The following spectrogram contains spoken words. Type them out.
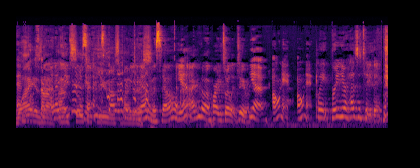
and Why the most is that? And I I'm think so that is confused probably by pretty this. unanimous, no? Yeah. I, I can go on party toilet too. yeah, Own it. Own it. Wait, Bree, you're hesitating.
